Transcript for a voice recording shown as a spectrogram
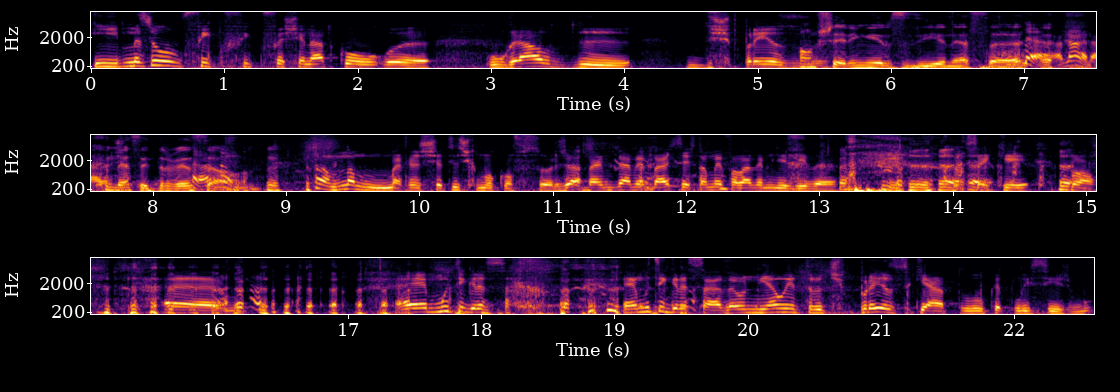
e, mas eu fico, fico fascinado com uh, o grau de desprezo. Há um cheirinho de heresia nessa, Não, não, não. nessa intervenção. Não, não me arranjo chatices como o confessor. Já bem, já bem baixo, vocês também a falar da minha vida. Não sei o quê. Bom, eh, é muito engraçado. É muito engraçado a união entre o desprezo que há pelo catolicismo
